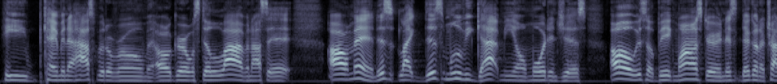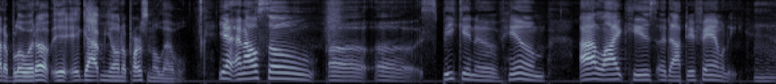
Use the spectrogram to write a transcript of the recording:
he came in that hospital room and our girl was still alive, and I said oh man, this like this movie got me on more than just oh, it's a big monster and they're gonna try to blow it up. It, it got me on a personal level. Yeah, and also uh, uh, speaking of him, I like his adopted family. Mm-hmm.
